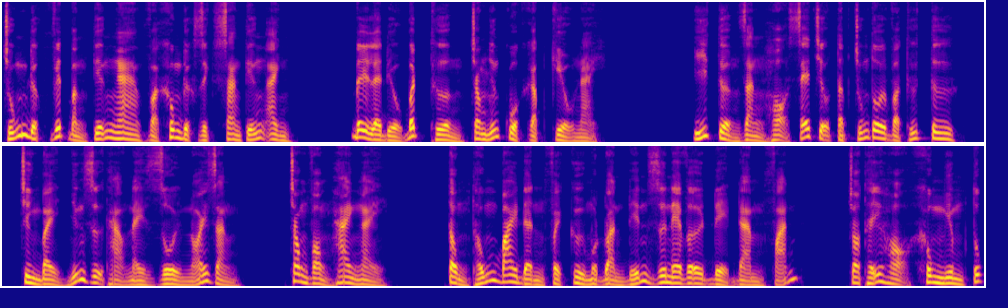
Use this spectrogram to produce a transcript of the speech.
Chúng được viết bằng tiếng Nga và không được dịch sang tiếng Anh. Đây là điều bất thường trong những cuộc gặp kiểu này. Ý tưởng rằng họ sẽ triệu tập chúng tôi vào thứ Tư, trình bày những dự thảo này rồi nói rằng trong vòng hai ngày, Tổng thống Biden phải cử một đoàn đến Geneva để đàm phán, cho thấy họ không nghiêm túc.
